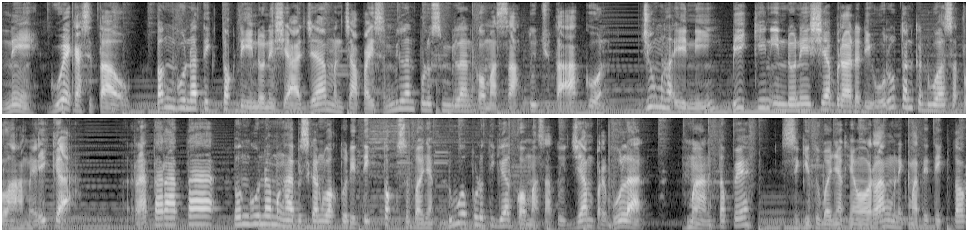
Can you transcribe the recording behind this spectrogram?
Nih, gue kasih tahu, pengguna TikTok di Indonesia aja mencapai 99,1 juta akun. Jumlah ini bikin Indonesia berada di urutan kedua setelah Amerika. Rata-rata pengguna menghabiskan waktu di TikTok sebanyak 23,1 jam per bulan. Mantep ya, segitu banyaknya orang menikmati TikTok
